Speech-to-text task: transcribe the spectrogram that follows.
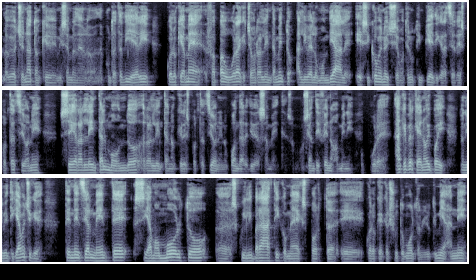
l'avevo accennato anche, mi sembra, nella, nella puntata di ieri, quello che a me fa paura è che c'è un rallentamento a livello mondiale e siccome noi ci siamo tenuti in piedi grazie alle esportazioni, se rallenta il mondo, rallentano anche le esportazioni, non può andare diversamente. Insomma, siamo dei fenomeni, oppure anche perché noi poi non dimentichiamoci che tendenzialmente siamo molto eh, squilibrati come export e quello che è cresciuto molto negli ultimi anni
